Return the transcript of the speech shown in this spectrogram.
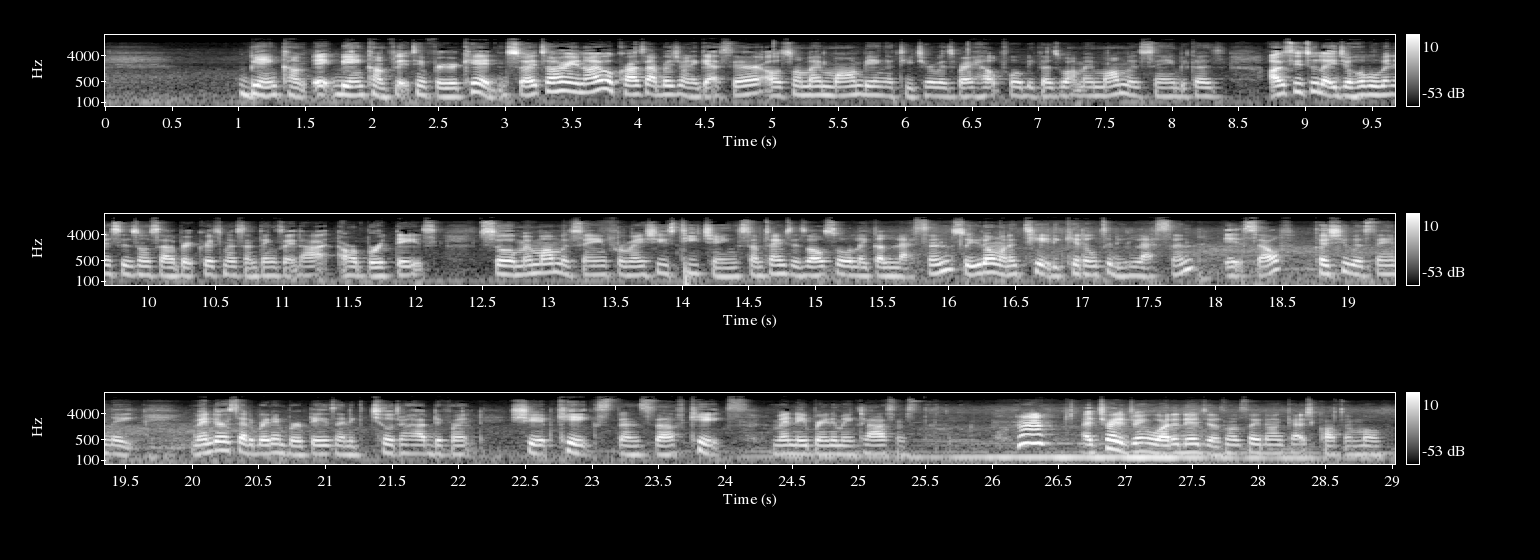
being com- it being conflicting for your kid. So I told her, you know, I will cross that bridge when it gets there. Also, my mom being a teacher was very helpful because what my mom was saying, because obviously too, like Jehovah Witnesses don't celebrate Christmas and things like that or birthdays. So my mom was saying for when she's teaching, sometimes it's also like a lesson. So you don't want to take the kiddo to the lesson itself because she was saying like when they're celebrating birthdays and the children have different shaped cakes and stuff, cakes when they bring them in class and stuff. Hmm. I try to drink water there just so I don't catch cotton mouth.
